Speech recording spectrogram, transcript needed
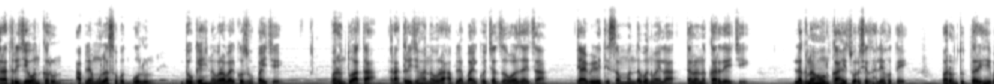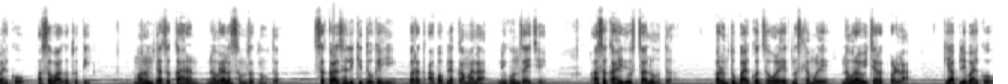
रात्री जेवण करून आपल्या मुलासोबत बोलून दोघेही नवरा बायको झोपायचे. परंतु आता रात्री जेव्हा नवरा आपल्या बायकोच्या जवळ जायचा त्यावेळी ती संबंध बनवायला त्याला नकार द्यायची. लग्न होऊन काहीच वर्ष झाले होते परंतु तरीही बायको असं वागत होती. म्हणून त्याचं कारण नवऱ्याला समजत नव्हतं. सकाळ झाली की दोघेही परत आपापल्या कामाला निघून जायचे. असं काही दिवस चालू होतं. परंतु बायको जवळ येत नसल्यामुळे नवरा विचारात पडला की आपली बायको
